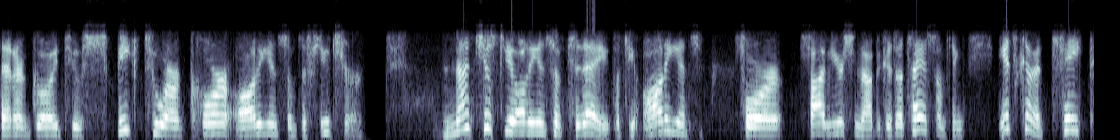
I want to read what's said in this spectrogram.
that are going to speak to our core audience of the future? Not just the audience of today, but the audience for five years from now because I'll tell you something, it's going to take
